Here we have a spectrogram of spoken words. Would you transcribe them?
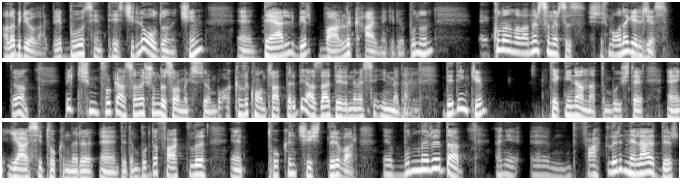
alabiliyorlar ve bu senin tescilli olduğun için e, değerli bir varlık haline geliyor. Bunun e, kullanım alanları sınırsız. İşte şimdi ona geleceğiz. Tamam. Peki şimdi Furkan sana şunu da sormak istiyorum. Bu akıllı kontratları biraz daha derinlemesine inmeden. Hı hı. Dedin ki tekniğini anlattım. Bu işte e, ERC tokenları e, dedim. Burada farklı e, token çeşitleri var. E, bunları da hani e, farkları nelerdir?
